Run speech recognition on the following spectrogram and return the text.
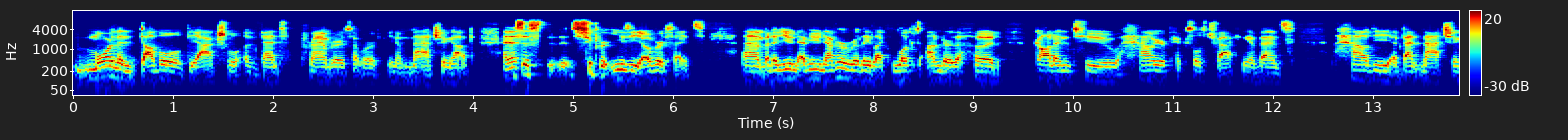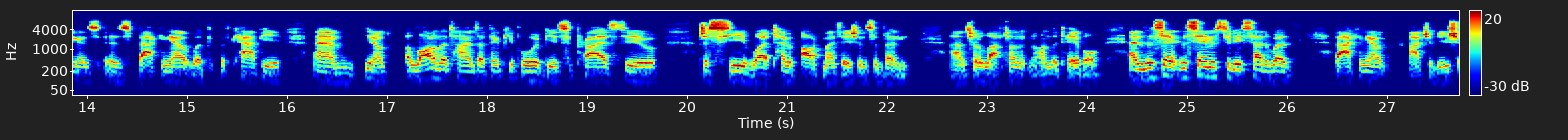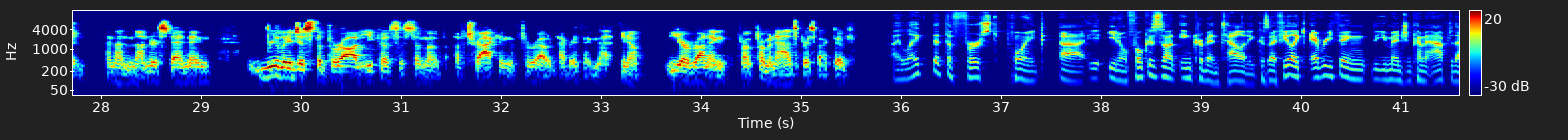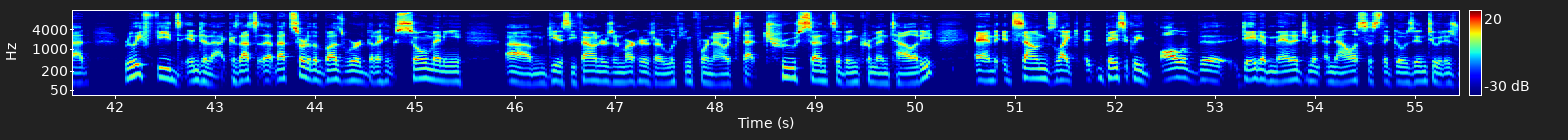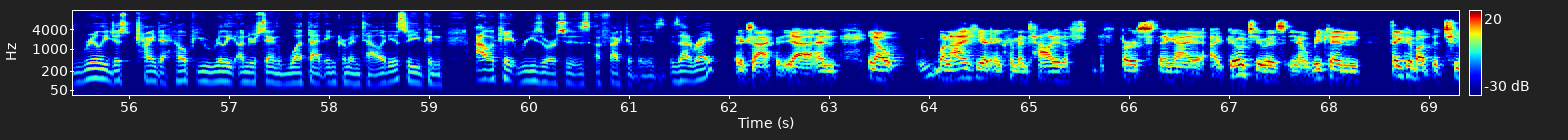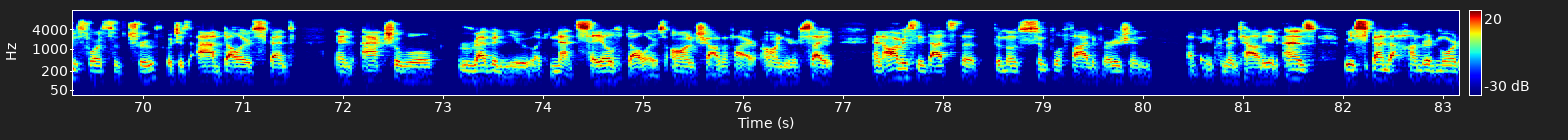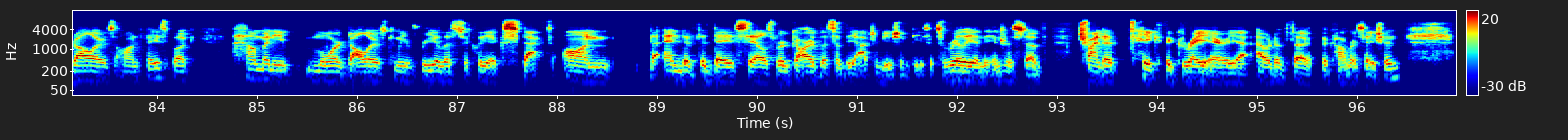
more than double the actual event parameters that were you know matching up and this is super easy oversights um, but have you have you never really like looked under the hood got into how your pixels tracking events how the event matching is is backing out with with CAPI. Um, you know, a lot of the times I think people would be surprised to just see what type of optimizations have been um, sort of left on on the table. And the same the same is to be said with backing out attribution and then understanding really just the broad ecosystem of, of tracking throughout everything that you know you're running from from an ads perspective. I like that the first point, uh, you know, focuses on incrementality because I feel like everything that you mentioned kind of after that really feeds into that because that's that's sort of the buzzword that I think so many um, D2C founders and marketers are looking for now. It's that true sense of incrementality. And it sounds like it, basically all of the data management analysis that goes into it is really just trying to help you really understand what that incrementality is so you can allocate resources effectively. Is, is that right? Exactly. Yeah. And, you know, when I hear incrementality, the, f- the first thing I, I go to is, you know, we can think about the two sources of truth, which is ad dollars spent and actual revenue, like net sales dollars on Shopify or on your site. And obviously, that's the, the most simplified version of incrementality. And as we spend a hundred more dollars on Facebook, how many more dollars can we realistically expect on the end of the day sales, regardless of the attribution piece? It's really in the interest of trying to take the gray area out of the, the conversation.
